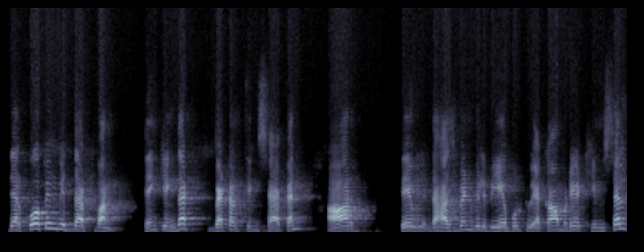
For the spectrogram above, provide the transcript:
They are coping with that one, thinking that better things happen or they will, the husband will be able to accommodate himself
